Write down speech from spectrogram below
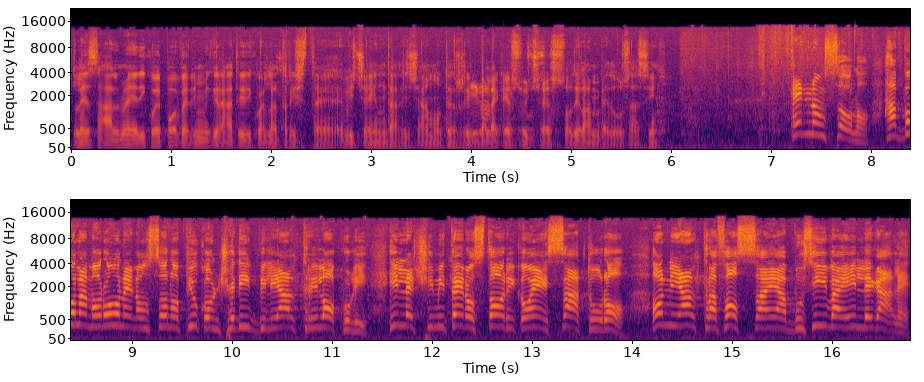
le salme di quei poveri immigrati di quella triste vicenda diciamo, terribile che è successo di Lampedusa. Sì. E non solo, a Bonamorone non sono più concedibili altri loculi. Il cimitero storico è saturo. Ogni altra fossa è abusiva e illegale.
